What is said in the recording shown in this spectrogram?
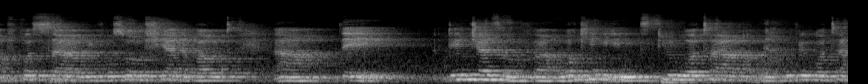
Of course, uh, we've also shared about uh, the dangers of uh, walking in still water water,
